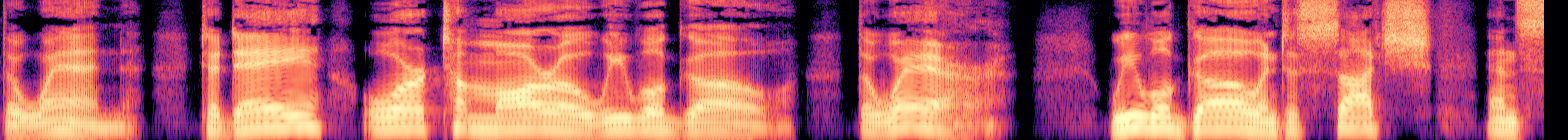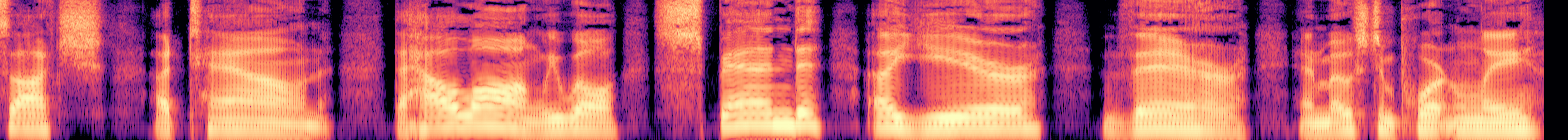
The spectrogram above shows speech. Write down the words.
The when. Today or tomorrow we will go. The where. We will go into such and such a town. The how long we will spend a year there. And most importantly,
